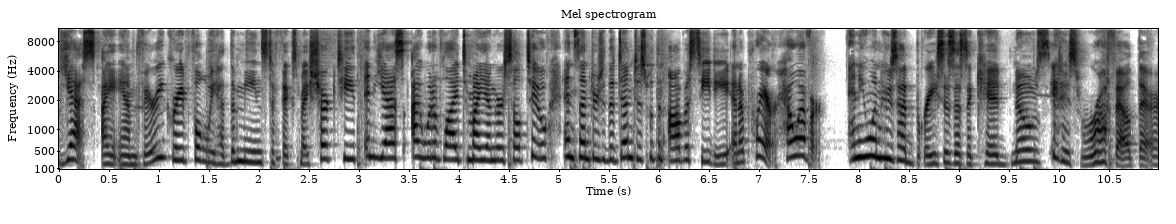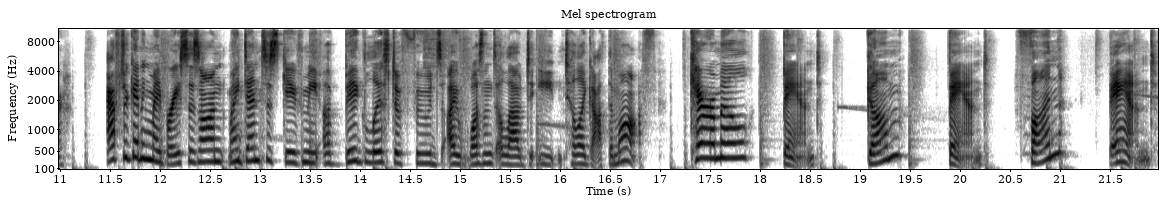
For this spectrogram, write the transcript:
Yes, I am very grateful we had the means to fix my shark teeth, and yes, I would have lied to my younger self too and sent her to the dentist with an Abba CD and a prayer. However, anyone who's had braces as a kid knows it is rough out there. After getting my braces on, my dentist gave me a big list of foods I wasn't allowed to eat until I got them off. Caramel, banned. Gum, banned. Fun, banned.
